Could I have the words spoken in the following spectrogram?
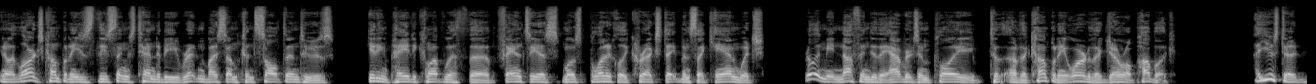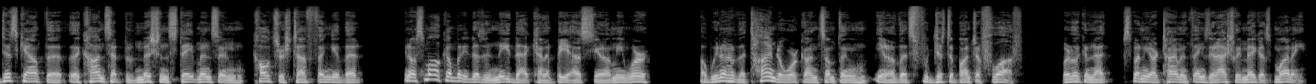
You know, at large companies, these things tend to be written by some consultant who's getting paid to come up with the fanciest, most politically correct statements they can, which really mean nothing to the average employee to, of the company or to the general public. I used to discount the, the concept of mission statements and culture stuff, thinking that you know, a small company doesn't need that kind of BS. You know, I mean, we're, uh, we don't have the time to work on something, you know, that's just a bunch of fluff. We're looking at spending our time on things that actually make us money.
